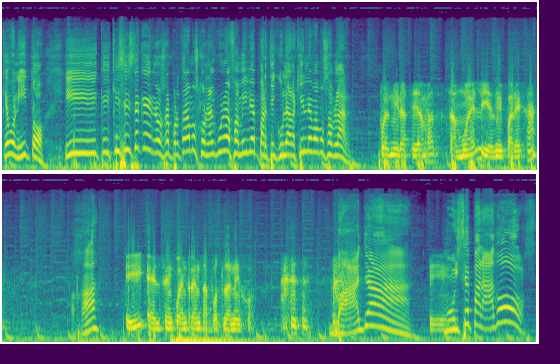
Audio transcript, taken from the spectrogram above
Qué bonito. ¿Y qué quisiste que nos reportáramos con alguna familia en particular? ¿A quién le vamos a hablar? Pues mira, se llama Samuel y es mi pareja. Ajá. Y él se encuentra en Zapotlanejo. Vaya. Sí. Muy separados.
